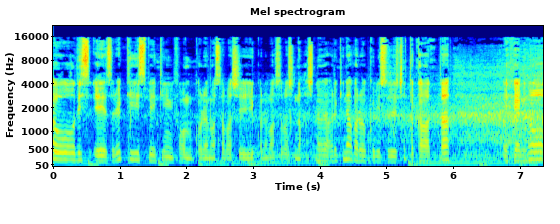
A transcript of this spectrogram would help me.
Hello, this is Ricky speaking from これまさ橋、これまさ橋の橋の上を歩きながらお送りするちょっと変わった FM の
